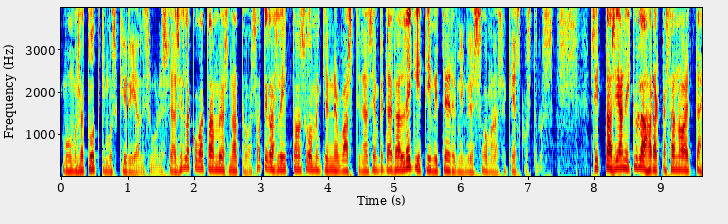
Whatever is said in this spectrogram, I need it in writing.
muun muassa tutkimuskirjallisuudessa. Ja sillä kuvataan myös NATOa. Sotilasliitto on suomenkielinen vastine ja sen pitäisi olla legitiimi termi myös suomalaisessa keskustelussa. Sitten taas Jani Kyläharakka sanoi, että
